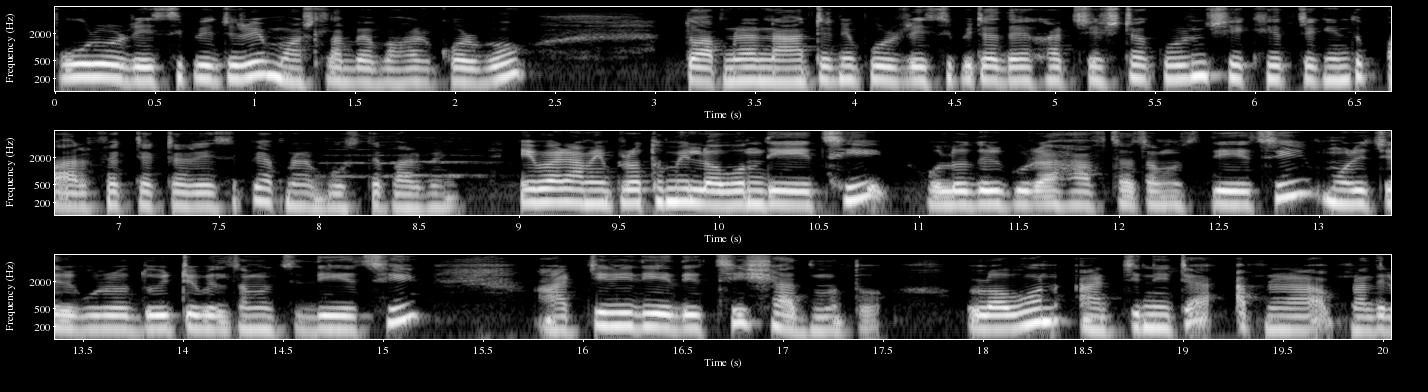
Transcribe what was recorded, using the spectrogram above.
পুরো রেসিপি জুড়ে মশলা ব্যবহার করব। তো আপনারা না টেনে পুরো রেসিপিটা দেখার চেষ্টা করুন, সেক্ষেত্রে কিন্তু পারফেক্ট একটা রেসিপি আপনারা বুঝতে পারবেন। এবার আমি প্রথমে লবণ দিয়েছি, হলুদের গুঁড়া হাফ চা চামচ দিয়েছি, মরিচের গুঁড়ো দুই টেবিল চামচ দিয়েছি, আর চিনি দিয়ে দিচ্ছি স্বাদ মতো। লবণ আর চিনিটা আপনারা আপনাদের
